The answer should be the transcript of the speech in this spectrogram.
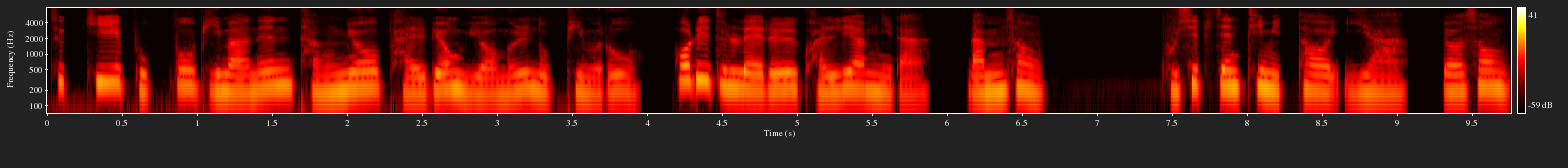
특히 복부 비만은 당뇨 발병 위험을 높이므로 허리 둘레를 관리합니다. 남성 90cm 이하, 여성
